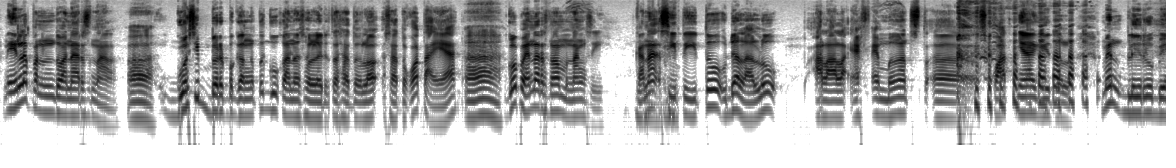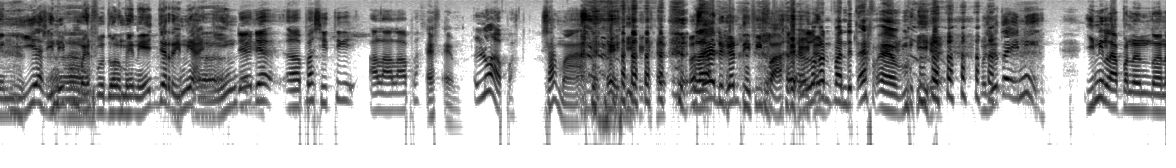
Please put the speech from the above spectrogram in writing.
Nah, inilah penentuan Arsenal. Ah. Gue sih berpegang teguh karena solidaritas satu lo- satu kota ya. Ah. Gue pengen Arsenal menang sih. Karena City itu udah lalu ala-ala FM banget eh, squadnya gitu loh. Men beli Ruben Dias ini pemain football manager ini anjing. Dia dia apa Siti ala-ala apa? FM Lu apa? Sama. Iya kan? oh, saya diganti FIFA. Lu kan pandit FM. iya. Maksudnya ini inilah penentuan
